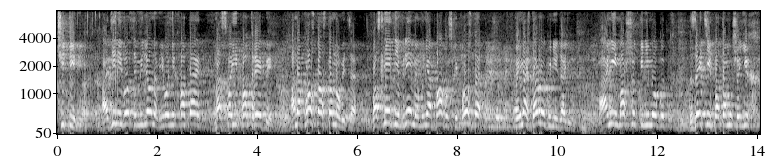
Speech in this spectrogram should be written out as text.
4. 1,8 миллионов его не хватает на свои потребы. Она просто остановится. В последнее время у меня бабушки просто, понимаешь, дорогу не дают. Они маршрутки не могут зайти, потому что их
